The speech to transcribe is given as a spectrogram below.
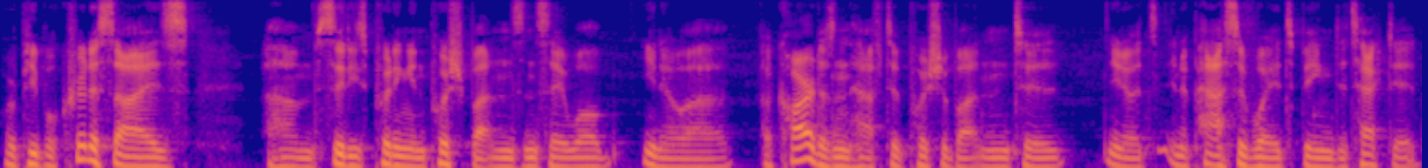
where people criticize um, cities putting in push buttons and say, well, you know, uh, a car doesn't have to push a button to, you know, it's in a passive way, it's being detected.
